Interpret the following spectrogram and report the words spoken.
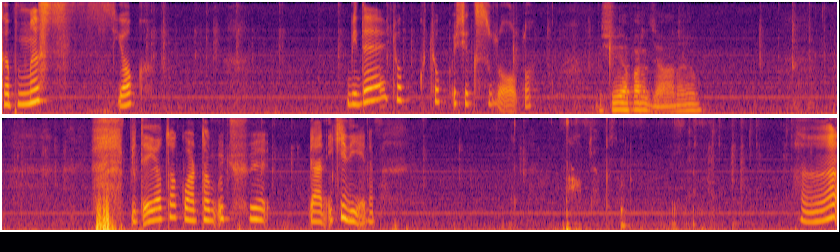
Kapımız yok. Bir de çok çok ışıksız oldu. Işığı yaparız canım. Bir de yatak var tam üç ve- yani iki diyelim. Ha.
